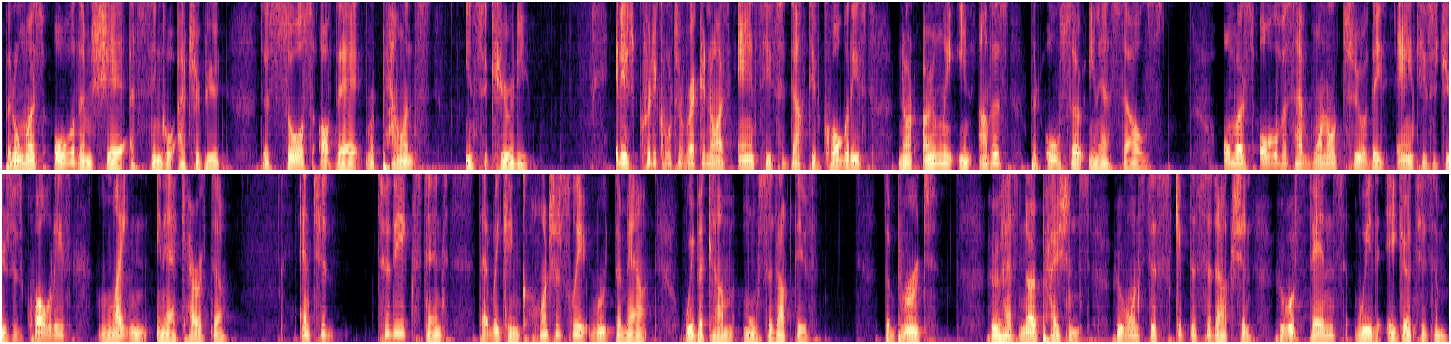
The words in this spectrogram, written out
but almost all of them share a single attribute the source of their repellence insecurity. It is critical to recognize anti seductive qualities not only in others but also in ourselves. Almost all of us have one or two of these anti seducers qualities latent in our character. And to, to the extent that we can consciously root them out, we become more seductive. The brute, who has no patience, who wants to skip the seduction, who offends with egotism.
